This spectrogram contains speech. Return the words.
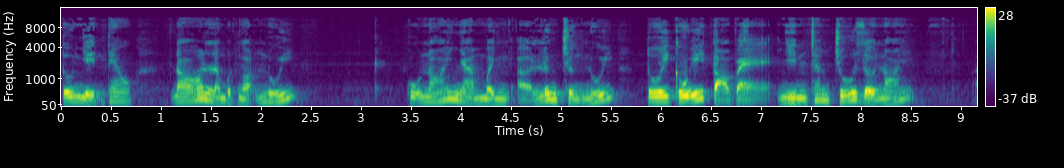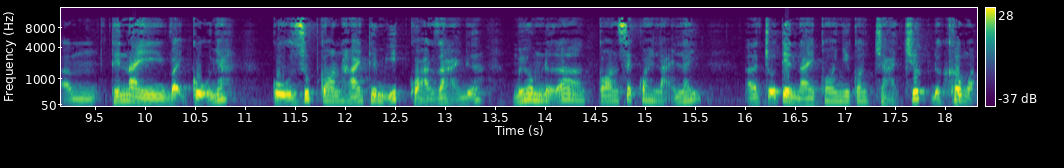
Tôi nhìn theo. Đó là một ngọn núi. Cụ nói nhà mình ở lưng chừng núi. Tôi cố ý tỏ vẻ nhìn chăm chú rồi nói um, Thế này vậy cụ nhá. Cụ giúp con hái thêm ít quả giải nữa. Mấy hôm nữa con sẽ quay lại lấy. À, Chỗ tiền này coi như con trả trước được không ạ?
